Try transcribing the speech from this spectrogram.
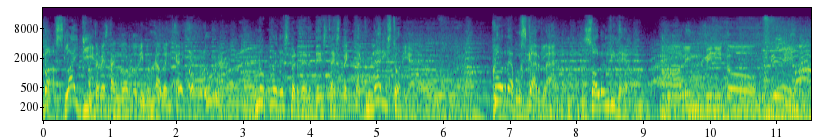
Buzz No te Lightyear. ves tan gordo dibujado en caricatura. No puedes perderte esta espectacular historia. Corre a buscarla, solo en video. Al infinito y más.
